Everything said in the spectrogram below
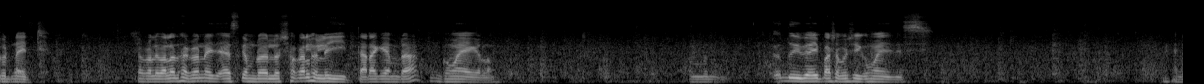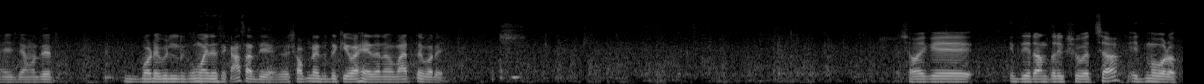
গুড নাইট সকালে ভালো থাকুন এই আজকে আমরা হলো সকাল হলে ঈদ তার আগে আমরা ঘুমাই গেলাম। দুই ভাই পাশাপাশি ঘুমাই দিচ্ছি এখানে এই যে আমাদের বডি বিল্ডার ঘুমাই দিয়েছে কাঁচা দিয়ে স্বপ্নে যদি কেউ আসে যেন মারতে পারে। সবাইকে ঈদের আন্তরিক শুভেচ্ছা, ঈদ মোবারক।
